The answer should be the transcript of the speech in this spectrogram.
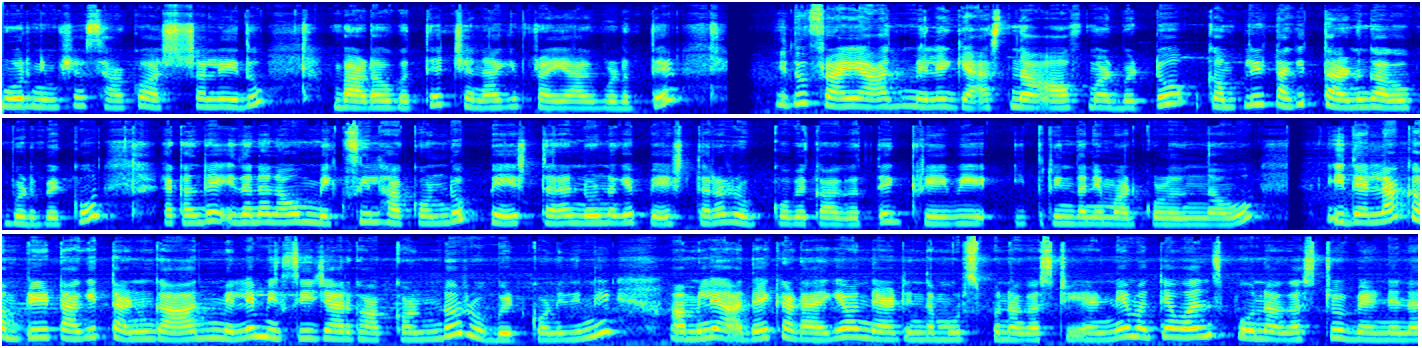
ಮೂರು ನಿಮಿಷ ಸಾಕು, ಅಷ್ಟರಲ್ಲೇ ಇದು ಬಾಡೋಗುತ್ತೆ, ಚೆನ್ನಾಗಿ ಫ್ರೈ ಆಗಿಬಿಡುತ್ತೆ. ಇದು ಫ್ರೈ ಆದಮೇಲೆ ಗ್ಯಾಸ್ನ ಆಫ್ ಮಾಡಿಬಿಟ್ಟು ಕಂಪ್ಲೀಟಾಗಿ ತಣ್ಣಗಾಗೋಕೆ ಬಿಡಬೇಕು. ಯಾಕಂದರೆ ಇದನ್ನು ನಾವು ಮಿಕ್ಸಿಲಿ ಹಾಕ್ಕೊಂಡು ಪೇಸ್ಟ್ ಥರ, ನುಣ್ಣಗೆ ಪೇಸ್ಟ್ ಥರ ರುಬ್ಕೋಬೇಕಾಗುತ್ತೆ, ಗ್ರೇವಿ ಇದರಿಂದನೇ ಮಾಡ್ಕೊಳ್ಳೋದು ನಾವು. ಇದೆಲ್ಲ ಕಂಪ್ಲೀಟಾಗಿ ತಣ್ಣಗಾದ್ಮೇಲೆ ಮಿಕ್ಸಿ ಜಾರ್ಗೆ ಹಾಕ್ಕೊಂಡು ರುಬ್ಬಿಟ್ಕೊಂಡಿದ್ದೀನಿ ಆಮೇಲೆ ಅದೇ ಕಡಾಯಿಗೆ ಒಂದು ಎರಡರಿಂದ ಮೂರು ಸ್ಪೂನ್ ಆಗಷ್ಟು ಎಣ್ಣೆ ಮತ್ತು ಒಂದು ಸ್ಪೂನ್ ಆಗಷ್ಟು ಬೆಣ್ಣೆನ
